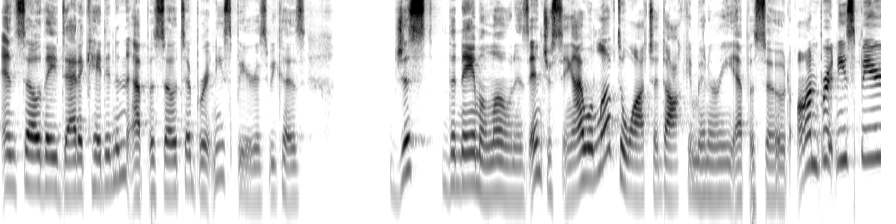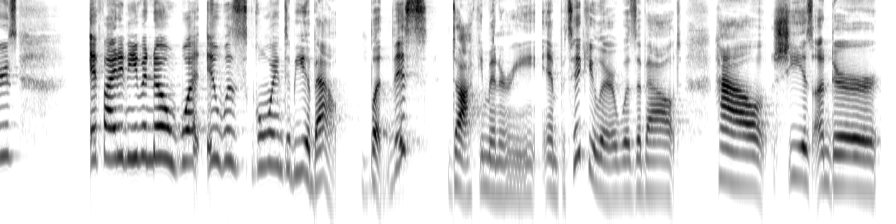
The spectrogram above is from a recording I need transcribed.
And so they dedicated an episode to Britney Spears because just the name alone is interesting. I would love to watch a documentary episode on Britney Spears if I didn't even know what it was going to be about. But this documentary in particular was about how she is under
